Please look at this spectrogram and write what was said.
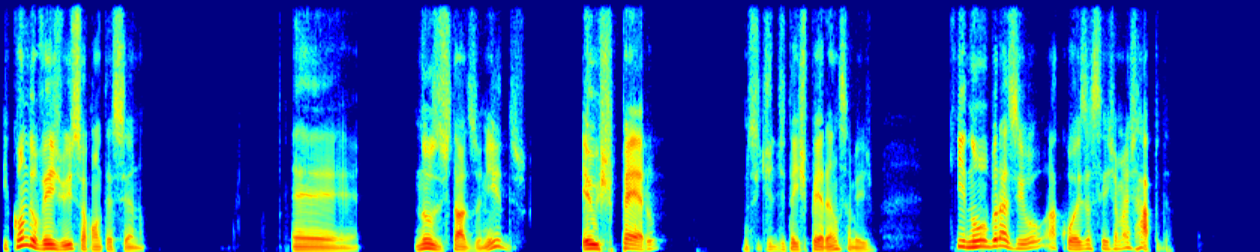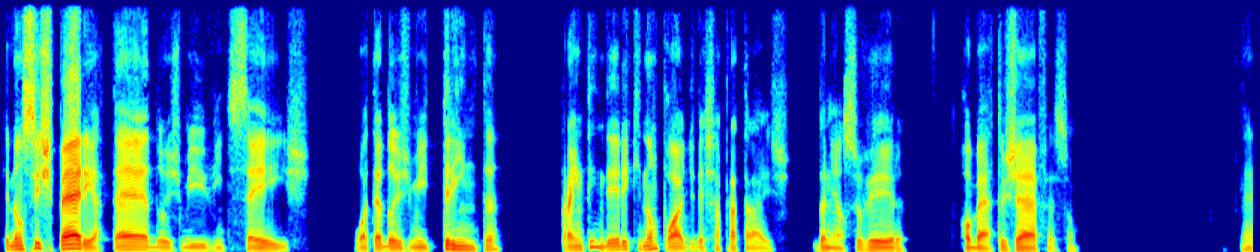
E quando eu vejo isso acontecendo é, nos Estados Unidos, eu espero, no sentido de ter esperança mesmo, que no Brasil a coisa seja mais rápida. Que não se espere até 2026 ou até 2030 para entenderem que não pode deixar para trás Daniel Silveira, Roberto Jefferson né,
